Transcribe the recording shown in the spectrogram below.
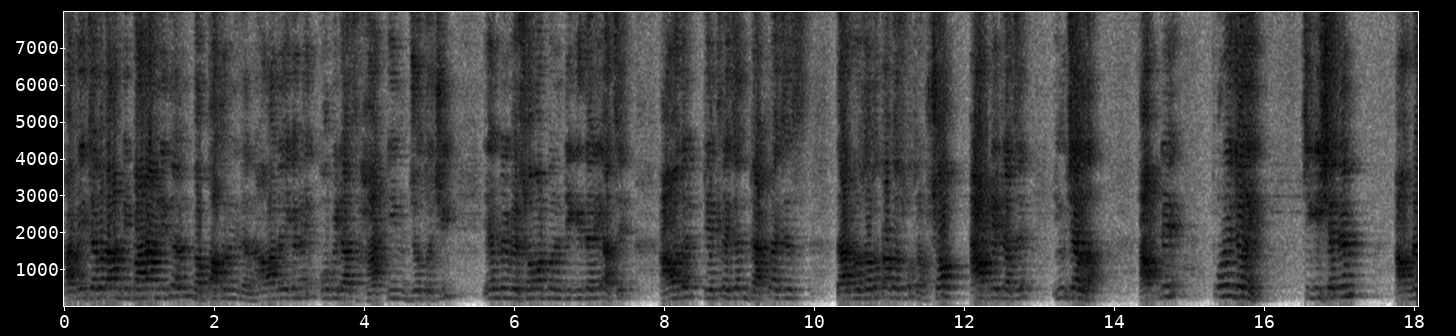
আপনি ইচ্ছা করে আপনি বানাও নিতে পারেন বা পাথর নিতে পারেন আমাদের এখানে কবিরাজ, হাকিম, জ্যোতিষী এমবিবিএস সমান করে ডিগ্রিদারি আছে। আমাদের টেক লাইসেন্স, ডাক লাইসেন্স, তারপর যত কাগজপত্র, সব আপডেট আছে ইনশাল্লাহ আপনি প্রয়োজনে চিকিৎসা নেন, আমরা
